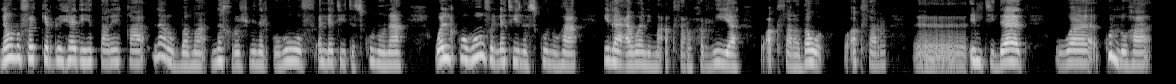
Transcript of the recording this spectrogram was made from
لو نفكر بهذه الطريقة لربما نخرج من الكهوف التي تسكننا والكهوف التي نسكنها إلى عوالم أكثر حرية وأكثر ضوء وأكثر آه، امتداد وكلها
